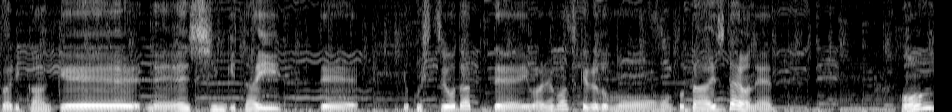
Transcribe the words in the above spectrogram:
ぱり関係ね心技体ってよく必要だって言われますけれども本当大事だよねって。本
